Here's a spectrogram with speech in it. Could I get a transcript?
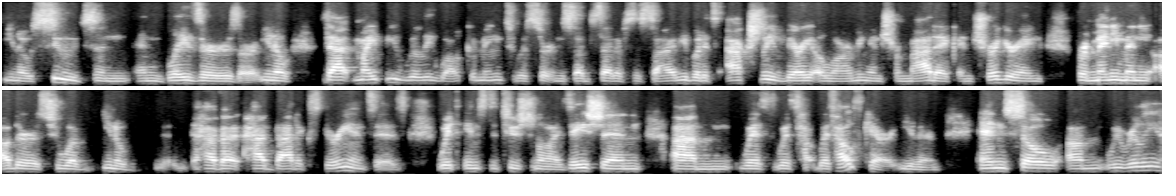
you know, suits and and blazers, or you know, that might be really welcoming to a certain subset of society, but it's actually very alarming and traumatic and triggering for many, many others who have, you know, have a, had bad experiences with institutionalization, um, with with with healthcare even, and so um, we really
